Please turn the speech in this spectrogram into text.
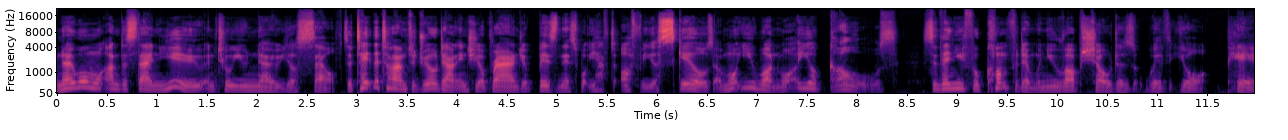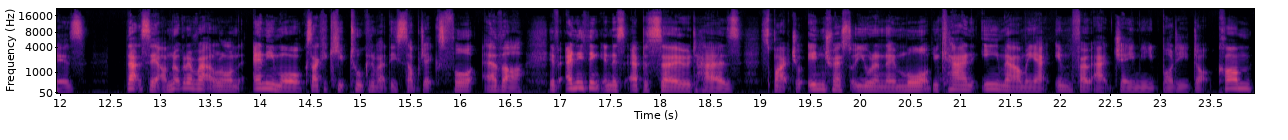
No one will understand you until you know yourself. So take the time to drill down into your brand, your business, what you have to offer, your skills, and what you want. What are your goals? So then you feel confident when you rub shoulders with your peers. That's it. I'm not going to rattle on anymore because I could keep talking about these subjects forever. If anything in this episode has spiked your interest or you want to know more, you can email me at info at jamiebody.com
